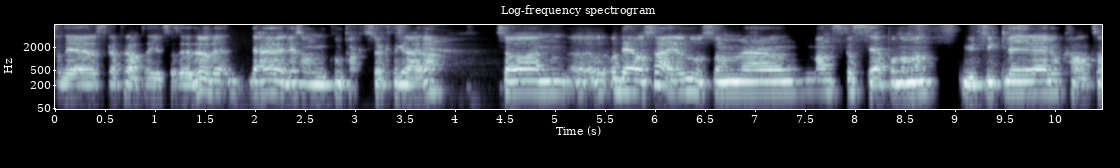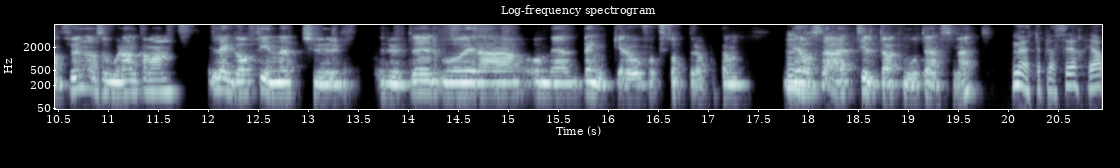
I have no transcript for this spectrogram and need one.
seg ned og skal prate og hilse osv. Det, det er veldig sånn kontaktsøkende greier. da. Så, og Det også er jo noe som man skal se på når man utvikler lokalsamfunn. altså Hvordan kan man legge opp fine tur ruter hvor, og med benker og folk stopper opp. Kan, det mm. også er et tiltak mot ensomhet. Møteplasser, ja. ja.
